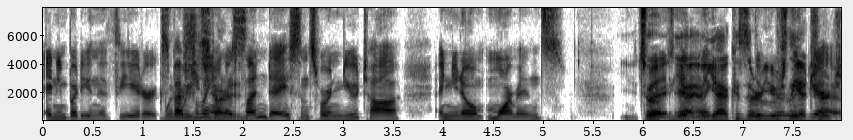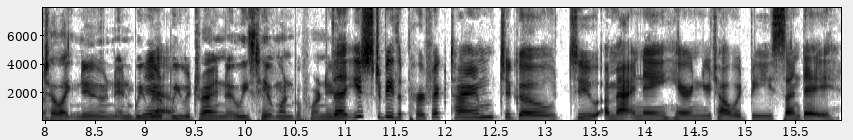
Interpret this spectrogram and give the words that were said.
anybody in the theater, especially on a Sunday since we're in Utah and you know Mormons. So But it, yeah, like, yeah, because they're the usually really- at church yeah. till like noon, and we Yeah. would we would try and at least hit one before noon. That used to be the perfect time to go to a matinee here in Utah. Would be Sunday,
